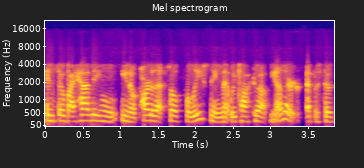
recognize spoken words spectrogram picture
And so by having, you know, part of that self-policing that we talked about in the other episode,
